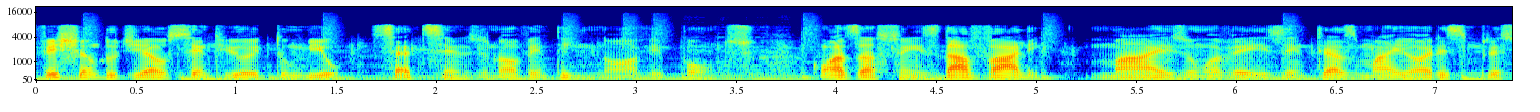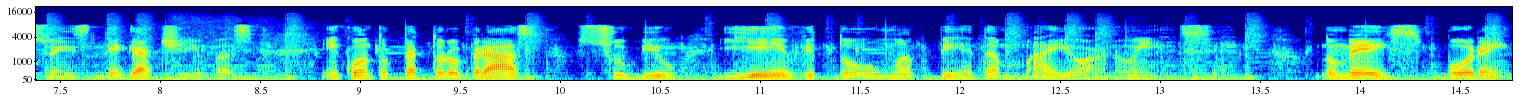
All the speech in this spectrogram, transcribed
fechando o dia aos 108.799 pontos, com as ações da Vale, mais uma vez, entre as maiores pressões negativas, enquanto Petrobras subiu e evitou uma perda maior no índice. No mês, porém,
